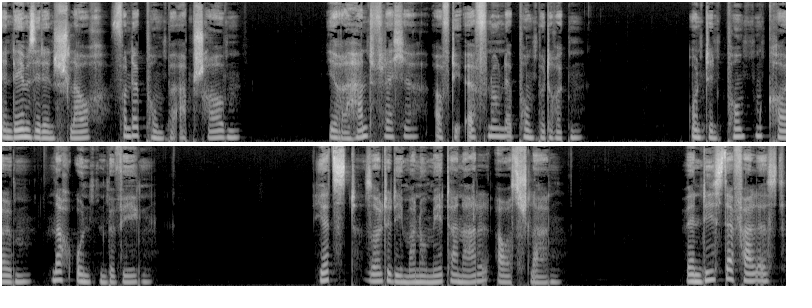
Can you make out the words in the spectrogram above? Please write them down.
indem Sie den Schlauch von der Pumpe abschrauben, Ihre Handfläche auf die Öffnung der Pumpe drücken und den Pumpenkolben nach unten bewegen. Jetzt sollte die Manometernadel ausschlagen. Wenn dies der Fall ist,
